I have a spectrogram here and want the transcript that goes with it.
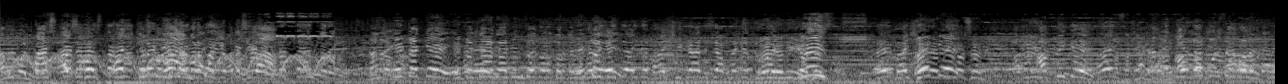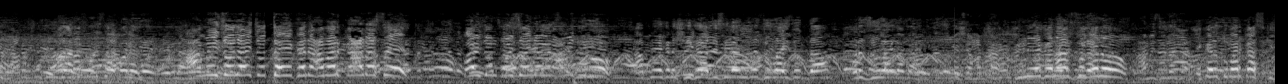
আমি বলি। আচ্ছা, না, না, এটাকে এটাকে আগে identify করা দরকার। এখানে এই যে- ভাই শিখাই দিছে আপনাকে Please, এই ভাই আপনি কে? আপনার পরিচয় বলেন। আপনার পরিচয় বলেন। আমি জলাই যোদ্ধা এখানে আমার কার্ড আছে। কয়জন পরিচয় নেবেন আমি দিব আপনি এখানে শিখা দিছিলেন যে জুলাই যোদ্ধা। জুলাই তুমি এখানে আসছো কেন? এখানে তোমার কাজ কি?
